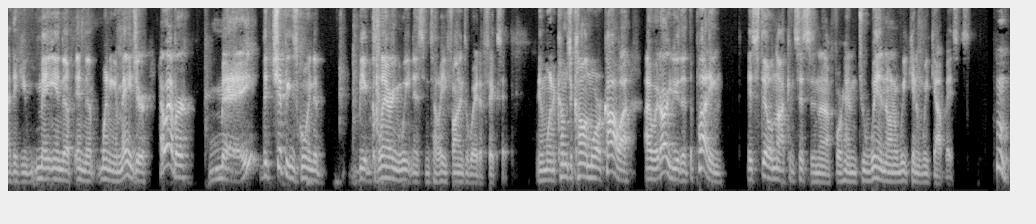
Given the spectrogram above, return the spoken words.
I think he may end up end up winning a major. However, May the chipping's going to be a glaring weakness until he finds a way to fix it. And when it comes to Colin Morikawa, I would argue that the putting is still not consistent enough for him to win on a week in and week out basis. Hmm.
